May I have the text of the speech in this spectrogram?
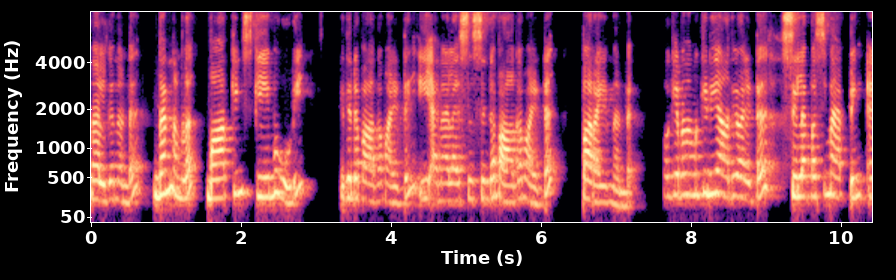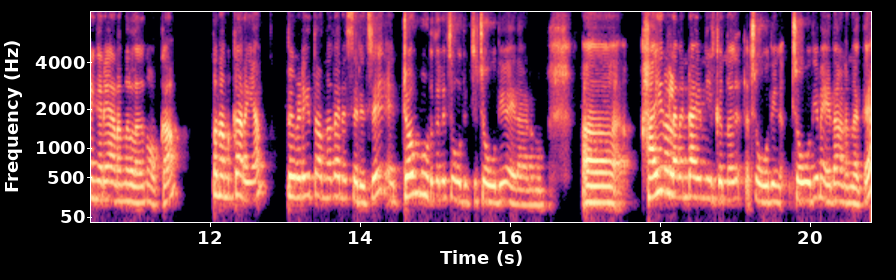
നൽകുന്നുണ്ട്. ദെൻ നമ്മൾ മാർക്കിംഗ് സ്കീം കൂടി ഇതിന്റെ ഭാഗമായിട്ട് ഈ അനാലിസിസിന്റെ ഭാഗമായിട്ട് പറയുന്നുണ്ട്. ഓക്കെ അപ്പൊ നമുക്ക് ഇനി ആദ്യമായിട്ട് സിലബസ് മാപ്പിംഗ് എങ്ങനെയാണെന്നുള്ളത് നോക്കാം. ഇപ്പൊ നമുക്കറിയാം ഇപ്പൊ ഇവിടെ തന്നതനുസരിച്ച് ഏറ്റവും കൂടുതൽ ചോദിച്ച ചോദ്യം ഏതാണെന്നും ഹൈ റിലവന്റ് ആയി നിൽക്കുന്ന ചോദ്യം ചോദ്യം ഏതാണെന്നൊക്കെ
